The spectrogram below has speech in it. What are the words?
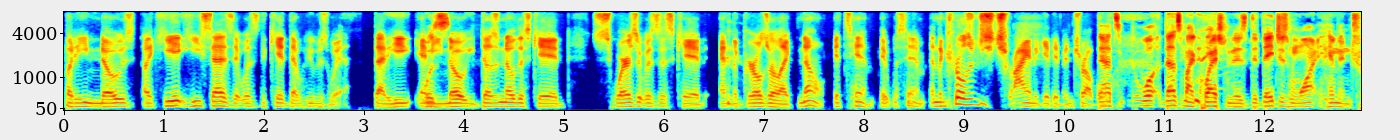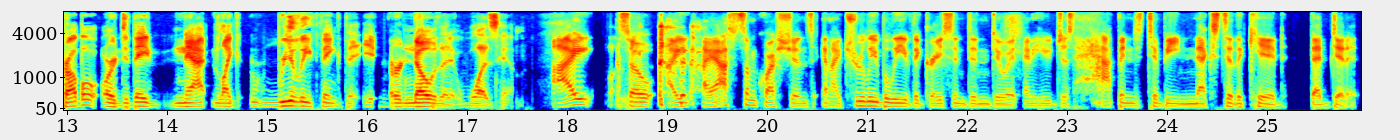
but he knows like he he says it was the kid that he was with. That he and he know he doesn't know this kid, swears it was this kid, and the girls are like, No, it's him. It was him. And the girls are just trying to get him in trouble. That's well. That's my question: is did they just want him in trouble, or did they not like really think that it, or know that it was him? I so I I asked some questions and I truly believe that Grayson didn't do it and he just happened to be next to the kid that did it.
